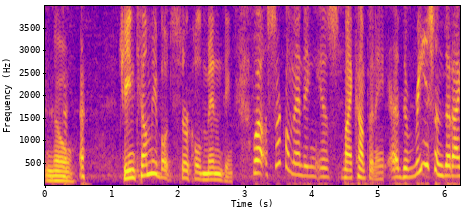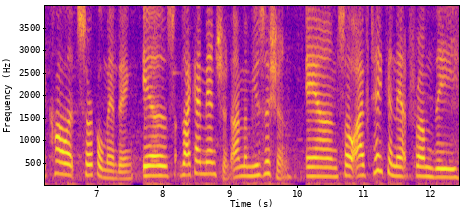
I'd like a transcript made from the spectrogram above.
No. Jean, tell me about Circle Mending. Well, Circle Mending is my company. Uh, the reason that I call it Circle Mending is, like I mentioned, I'm a musician. And so I've taken that from the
